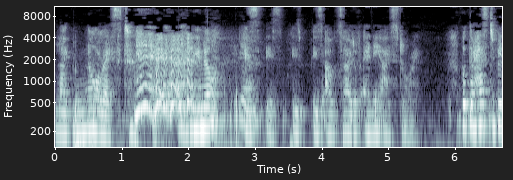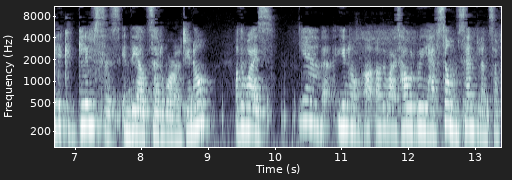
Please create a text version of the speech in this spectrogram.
like no rest, you know, Yeah. is, is is is outside of any I story. But there has to be little glimpses in the outside world, you know. Otherwise, Yeah. uh, you know, otherwise, how would we have some semblance of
